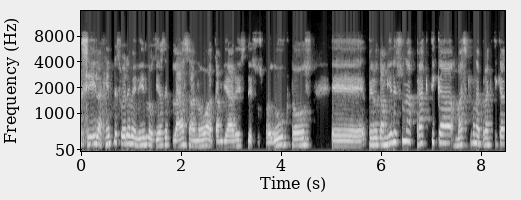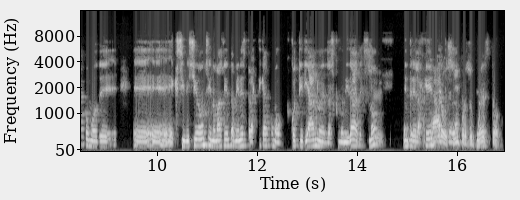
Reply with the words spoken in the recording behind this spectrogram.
Sí, la gente suele venir los días de plaza, ¿no? A cambiar este, sus productos, eh, pero también es una práctica, más que una práctica como de eh, exhibición, sino más bien también es práctica como cotidiano en las comunidades, ¿no? Entre la gente. Claro, sí, por supuesto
